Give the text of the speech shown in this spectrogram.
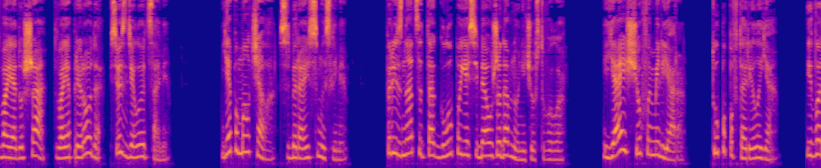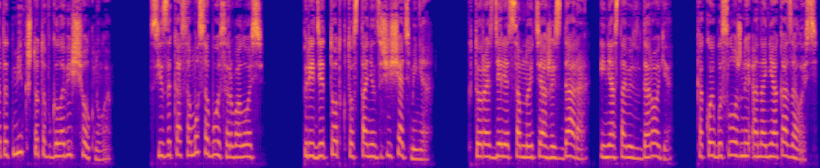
Твоя душа, твоя природа все сделают сами. Я помолчала, собираясь с мыслями. Признаться, так глупо я себя уже давно не чувствовала. «Я ищу фамильяра», — тупо повторила я и в этот миг что-то в голове щелкнуло. С языка само собой сорвалось «Придет тот, кто станет защищать меня, кто разделит со мной тяжесть дара и не оставит в дороге, какой бы сложной она ни оказалась,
